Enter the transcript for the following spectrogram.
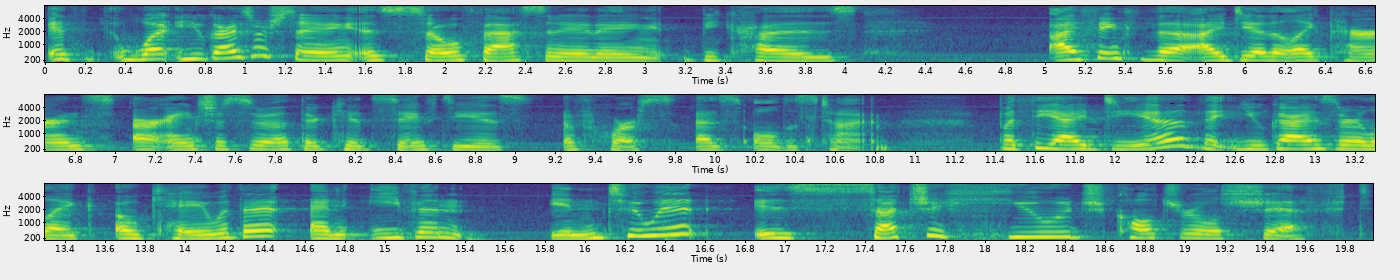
it what you guys are saying is so fascinating because I think the idea that like parents are anxious about their kids' safety is, of course, as old as time. But the idea that you guys are like okay with it and even into it is such a huge cultural shift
